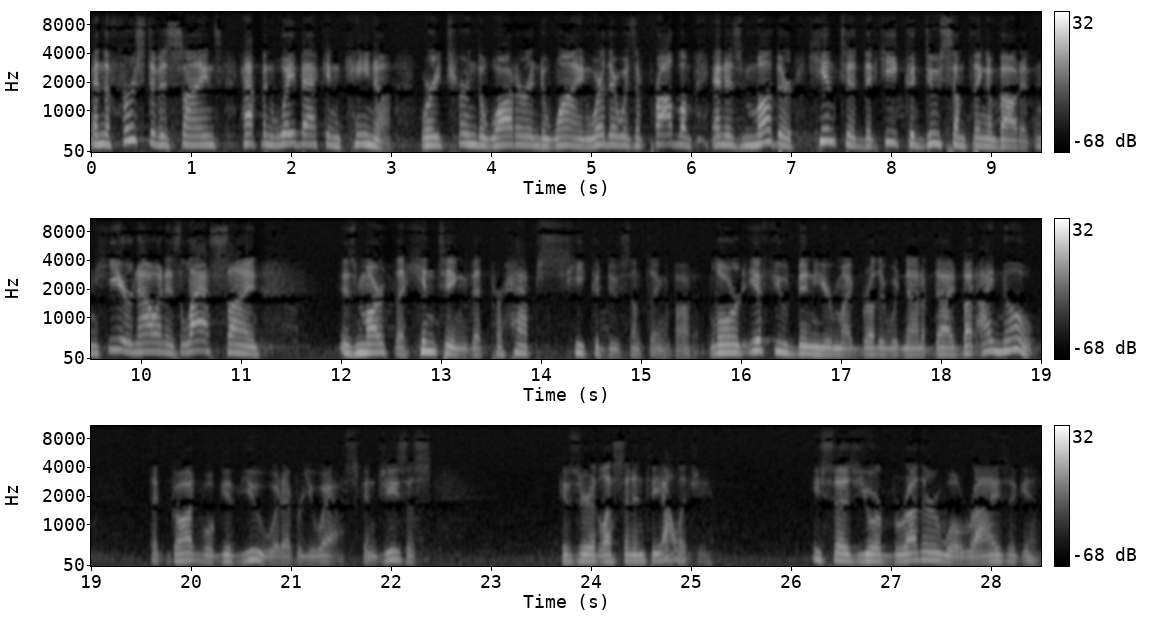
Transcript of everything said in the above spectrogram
And the first of his signs happened way back in Cana, where he turned the water into wine, where there was a problem, and his mother hinted that he could do something about it. And here, now in his last sign, is Martha hinting that perhaps he could do something about it. Lord, if you'd been here, my brother would not have died. But I know that God will give you whatever you ask. And Jesus gives her a lesson in theology. He says, Your brother will rise again.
